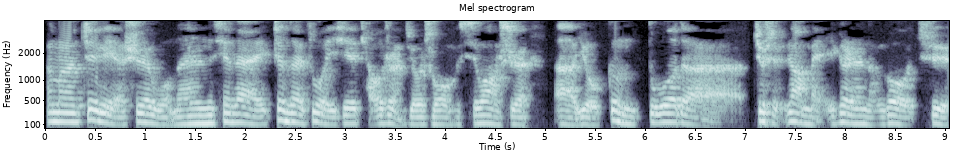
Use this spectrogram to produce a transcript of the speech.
那么这个也是我们现在正在做一些调整，就是说我们希望是呃有更多的，就是让每一个人能够去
